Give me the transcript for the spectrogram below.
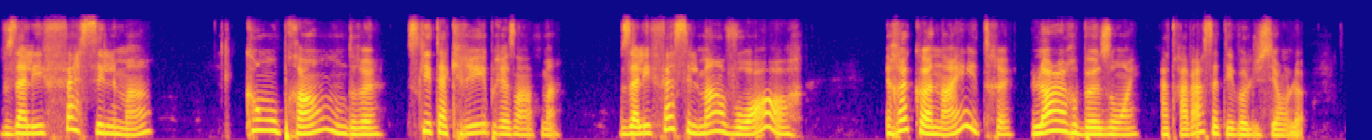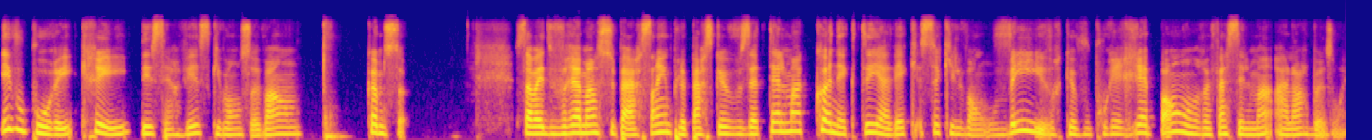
vous allez facilement comprendre ce qui est à créer présentement. Vous allez facilement voir, reconnaître leurs besoins à travers cette évolution-là. Et vous pourrez créer des services qui vont se vendre comme ça. Ça va être vraiment super simple parce que vous êtes tellement connecté avec ce qu'ils vont vivre que vous pourrez répondre facilement à leurs besoins.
